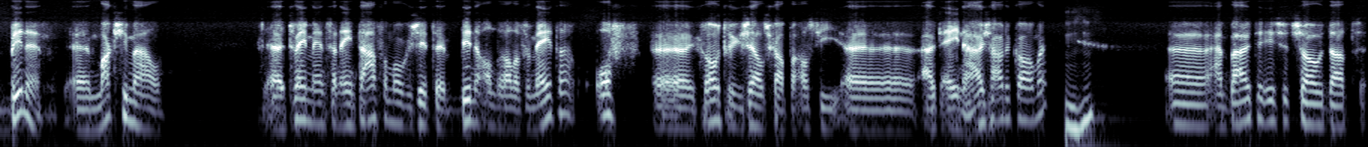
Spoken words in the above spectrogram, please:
binnen maximaal twee mensen aan één tafel mogen zitten binnen anderhalve meter. Of grotere gezelschappen als die uit één huishouden komen. Eh, en buiten is het zo dat eh,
